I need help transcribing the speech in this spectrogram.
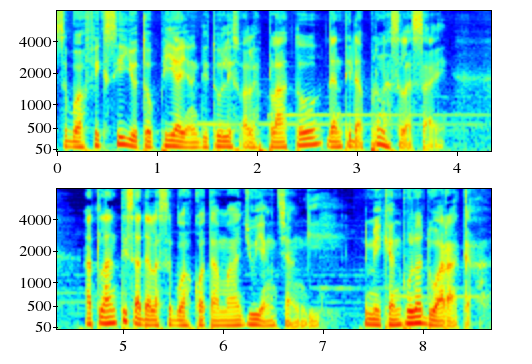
sebuah fiksi utopia yang ditulis oleh Plato dan tidak pernah selesai, Atlantis adalah sebuah kota maju yang canggih. Demikian pula Dwaraka.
